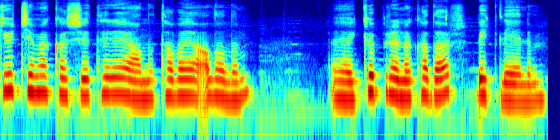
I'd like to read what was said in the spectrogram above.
2-3 yemek kaşığı tereyağını tavaya alalım. Ee, köpürene kadar bekleyelim.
